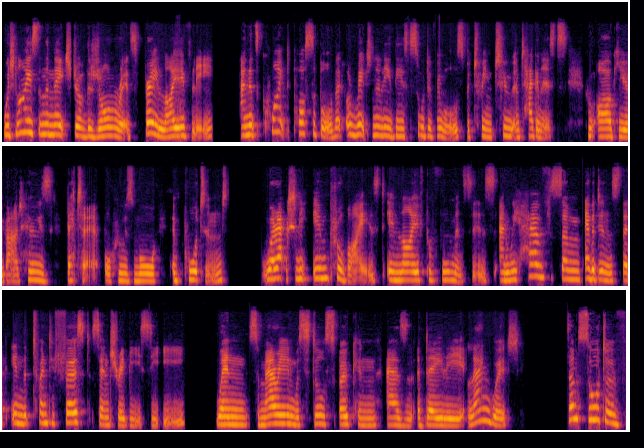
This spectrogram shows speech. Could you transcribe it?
which lies in the nature of the genre. It's very lively, and it's quite possible that originally these sort of duels between two antagonists who argue about who's better or who's more important were actually improvised in live performances. And we have some evidence that in the 21st century BCE, when Sumerian was still spoken as a daily language, some sort of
